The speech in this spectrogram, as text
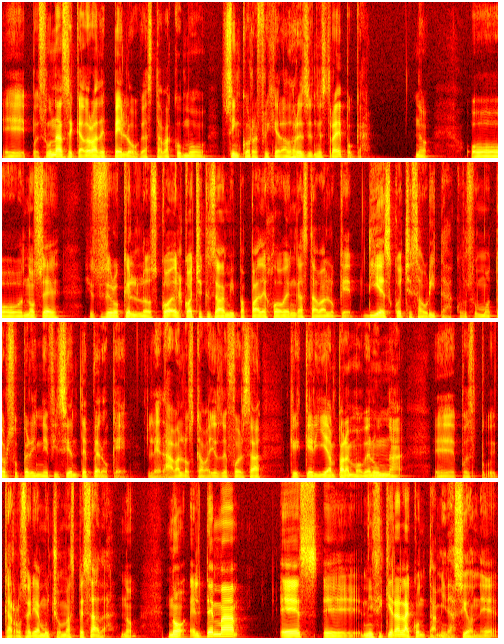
eh, pues una secadora de pelo gastaba como cinco refrigeradores de nuestra época, ¿no? O no sé, yo estoy seguro que los el coche que usaba mi papá de joven gastaba lo que 10 coches ahorita, con su motor súper ineficiente, pero que le daba los caballos de fuerza que querían para mover una eh, pues, carrocería mucho más pesada, ¿no? No, el tema es eh, ni siquiera la contaminación, ¿eh?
